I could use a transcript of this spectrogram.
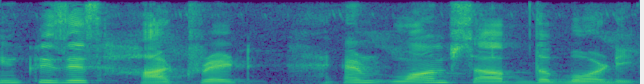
increases heart rate and warms up the body.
